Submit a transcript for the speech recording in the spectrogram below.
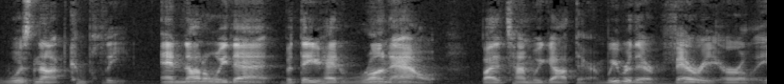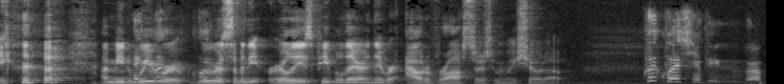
was not complete, and not only that, but they had run out by the time we got there, and we were there very early. I mean, we were we were some of the earliest people there, and they were out of rosters when we showed up. Quick question for you, Rob.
